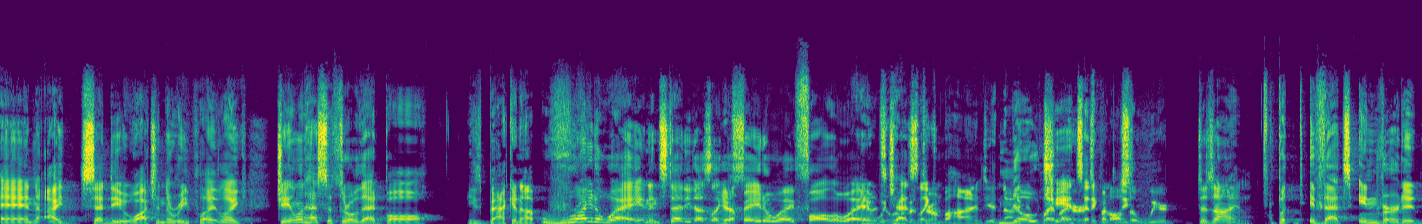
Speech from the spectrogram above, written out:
And I said to you, watching the replay, like Jalen has to throw that ball He's backing up right away, and instead he does like Yep. a fade away, fall away, and which a has bit like thrown behind. Yeah, not a no good play by chance Hurts, at a but also weird design. But if that's inverted,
